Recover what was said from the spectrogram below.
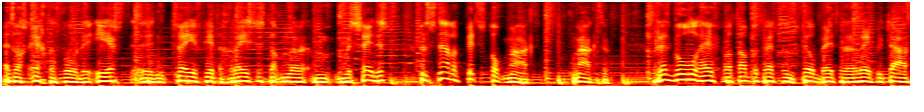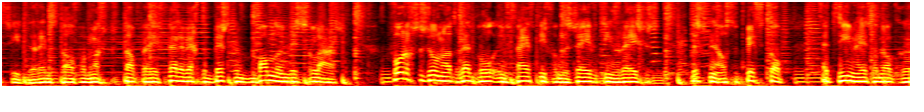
Het was echter voor de eerst in 42 races dat Mer- Mercedes een snelle pitstop maakt, maakte. Red Bull heeft wat dat betreft een veel betere reputatie. De renstal van Max Verstappen heeft verreweg de beste bandenwisselaars. Vorig seizoen had Red Bull in 15 van de 17 races de snelste pitstop. Het team heeft dan ook eh,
